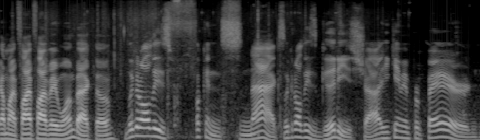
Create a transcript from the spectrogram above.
Got my 55A1 back, though. Look at all these fucking snacks. Look at all these goodies, shot. He came in prepared.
